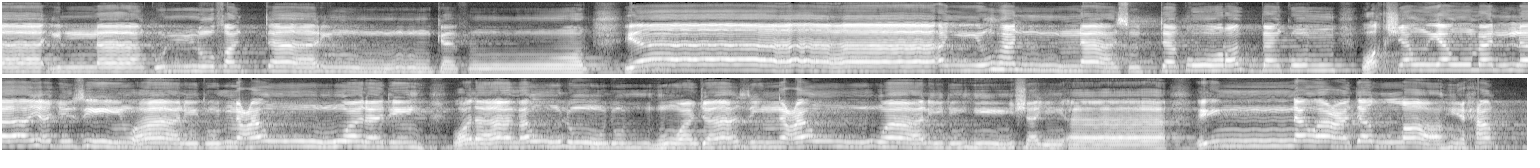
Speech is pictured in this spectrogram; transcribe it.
ختار كفور. يا الناس اتقوا ربكم واخشوا يوما لا يجزي والد عن ولده ولا مولود هو جاز عن والده شيئا. إن وعد الله حق.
